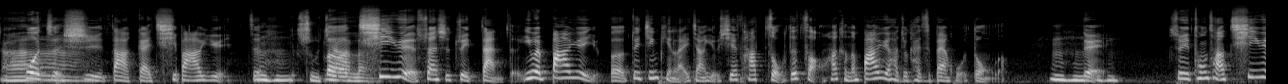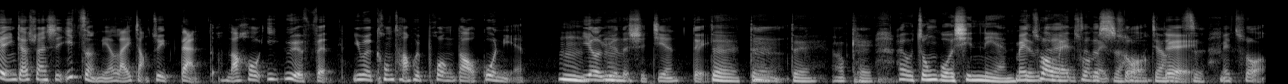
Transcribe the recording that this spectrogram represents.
啊。或者是大概七八月这嗯哼，暑假呃，了，七月算是最淡的，因为八月有呃，对精品来讲，有些它走得早，它可能八月它就开始办活动了。嗯哼，对，所以通常七月应该算是一整年来讲最淡的，然后一月份，因为通常会碰到过年嗯一二月的时间，对。对对，OK，还有中国新年，没错，没错，没错，这样子没错。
